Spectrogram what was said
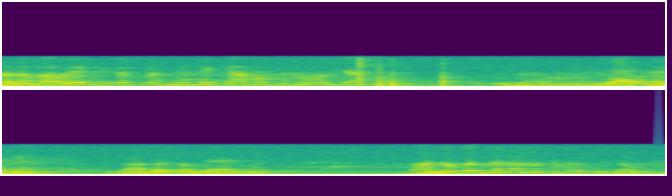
દાદા મારો એક વિકટ પ્રશ્ન છે કે આપ પૂછવાનો વિચાર વાંધો શું જાય વાંધો કઈ પ્રકારનો છે મને પૂછવાનું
